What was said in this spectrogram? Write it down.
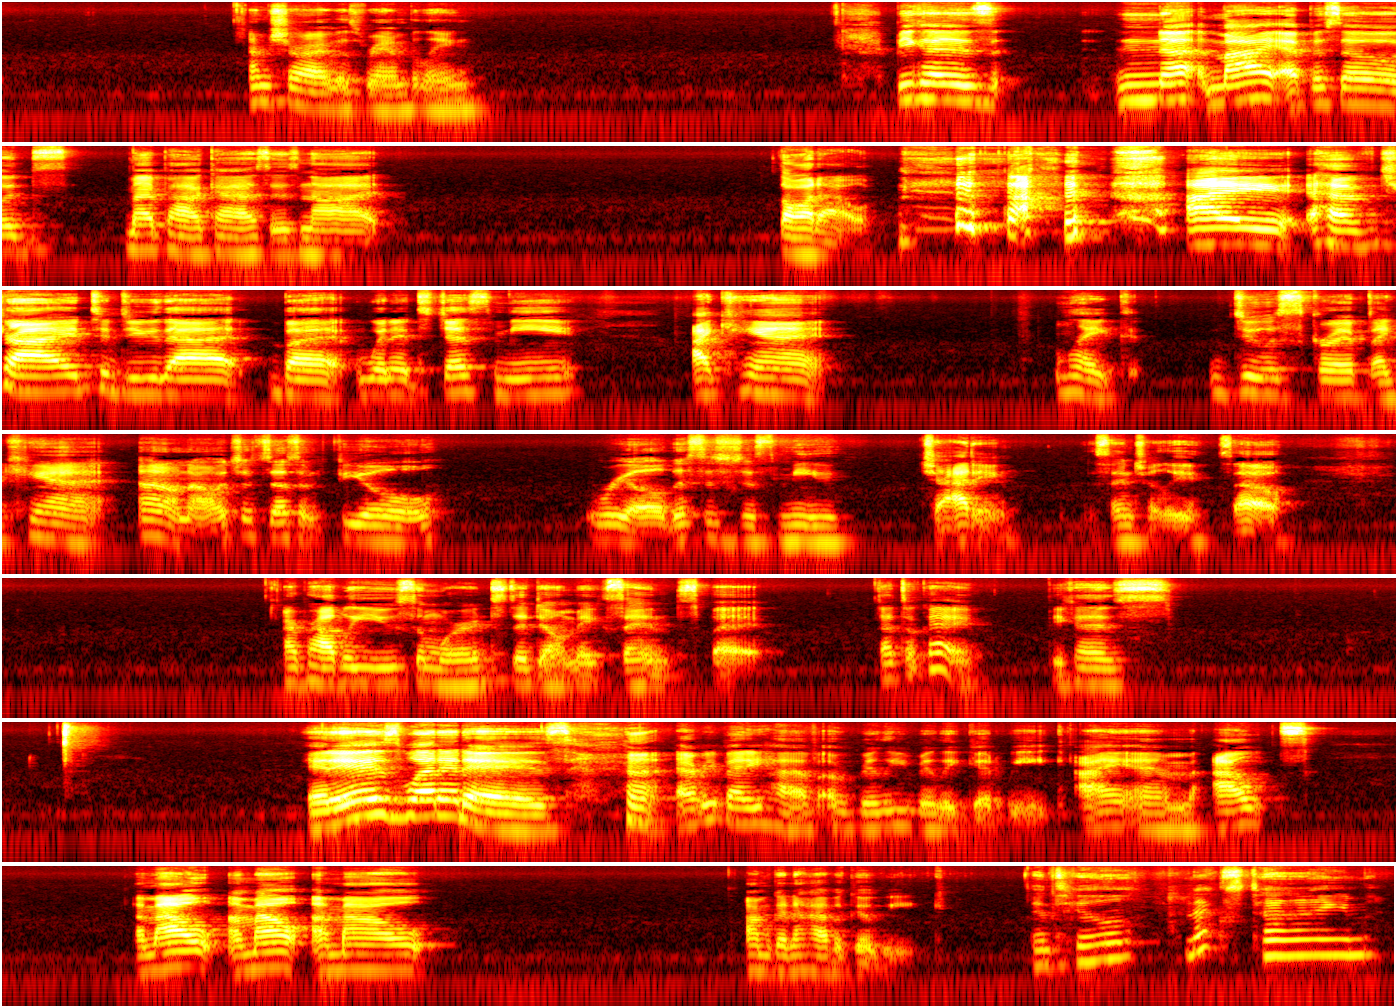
I'm sure I was rambling because not, my episodes, my podcast is not thought out. I have tried to do that, but when it's just me, I can't like do a script. I can't, I don't know, it just doesn't feel real. This is just me chatting essentially. So I probably use some words that don't make sense, but that's okay because it is what it is. Everybody have a really, really good week. I am out. I'm out. I'm out. I'm out. I'm going to have a good week. Until next time.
